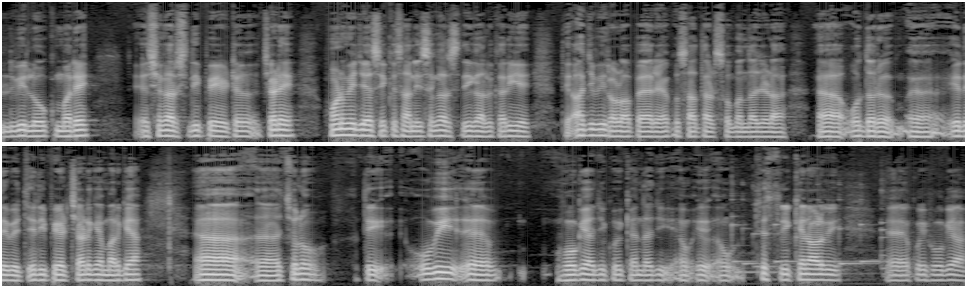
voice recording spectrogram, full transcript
ਵੀ ਲੋਕ ਮਰੇ ਇਹ ਸੰਘਰਸ਼ ਦੀ ਭੇਟ ਚੜੇ ਹੁਣ ਵੀ ਜੇ ਅਸੀਂ ਕਿਸਾਨੀ ਸੰਘਰਸ਼ ਦੀ ਗੱਲ ਕਰੀਏ ਤੇ ਅੱਜ ਵੀ ਰੌਲਾ ਪੈ ਰਿਹਾ ਕੋਈ 7-800 ਬੰਦਾ ਜਿਹੜਾ ਉਧਰ ਇਹਦੇ ਵਿੱਚ ਇਹਦੀ ਭੇਟ ਚੜ ਗਿਆ ਮਰ ਗਿਆ। ਅ, ਅ, ਚਲੋ ਤੇ ਉਹ ਵੀ ਅ, ਹੋ ਗਿਆ ਜੀ ਕੋਈ ਕਹਿੰਦਾ ਜੀ ਇਹ- ਇਹ- ਉਹ ਕਿਸ ਤਰੀਕੇ ਨਾਲ ਵੀ ਅ, ਕੋਈ ਹੋ ਗਿਆ।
